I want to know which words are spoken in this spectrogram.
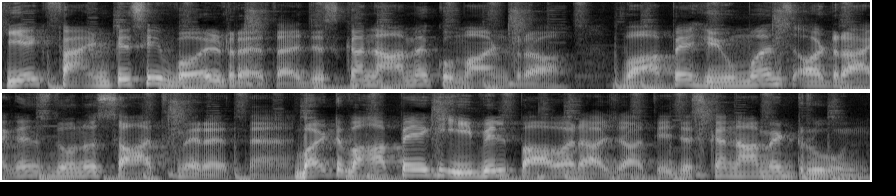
कि एक फैंटेसी वर्ल्ड रहता है, जिसका नाम है कुमांड्रा। वहाँ पे ह्यूमंस और ड्रैगन्स दोनों साथ में रहते हैं। बट वहाँ पे एक ईविल पावर आ जाती है, जिसका नाम है ड्रून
